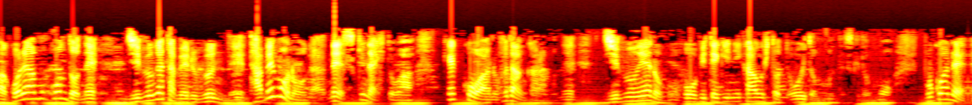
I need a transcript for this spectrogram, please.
まあこれはもう今度ね、自分が食べる分で食べ物がね、好きな人は結構あの普段からもね、自分へのご褒美的に買う人って多いと思うんですけども、僕はね、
